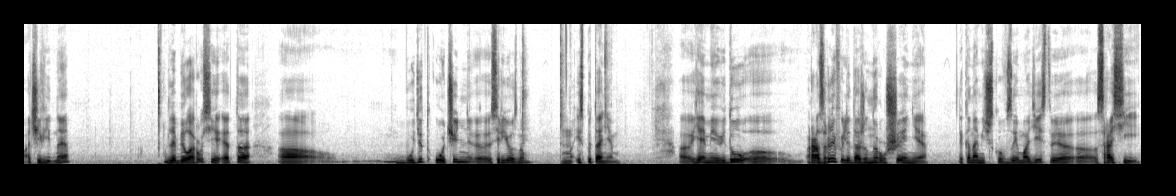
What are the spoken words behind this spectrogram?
очевидная. Для Белоруссии это э, будет очень э, серьезным испытанием. Э, я имею в виду э, разрыв или даже нарушение экономического взаимодействия э, с Россией.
